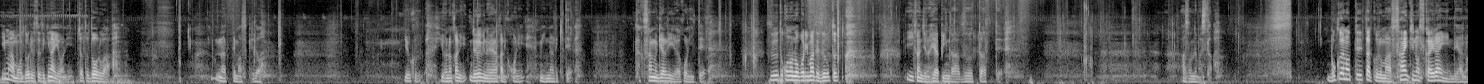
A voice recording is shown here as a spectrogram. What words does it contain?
今はもうドリフトできないようにちょっと道路がなってますけどよく夜中に土曜日の夜中にここにみんなで来てたくさんのギャラリーがここにいてずっとこの上りまでずっといい感じのヘアピンがずっとあって遊んでました。僕が乗ってた車31のスカイラインであの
